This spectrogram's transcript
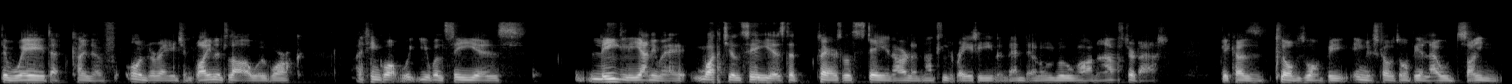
the way that kind of underage employment law will work, I think what you will see is legally anyway, what you'll see is that players will stay in Ireland until they're 18 and then they'll move on after that because clubs won't be English clubs won't be allowed sign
